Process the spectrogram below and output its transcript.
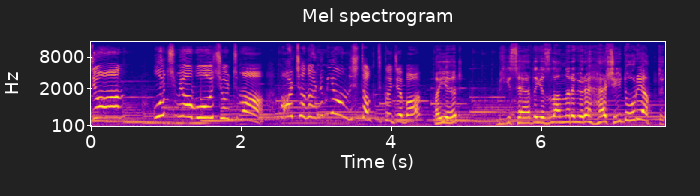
Can, uçmuyor bu uçurtma. Parçalarını mı yanlış taktık acaba? Hayır. Bilgisayarda yazılanlara göre her şeyi doğru yaptık.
